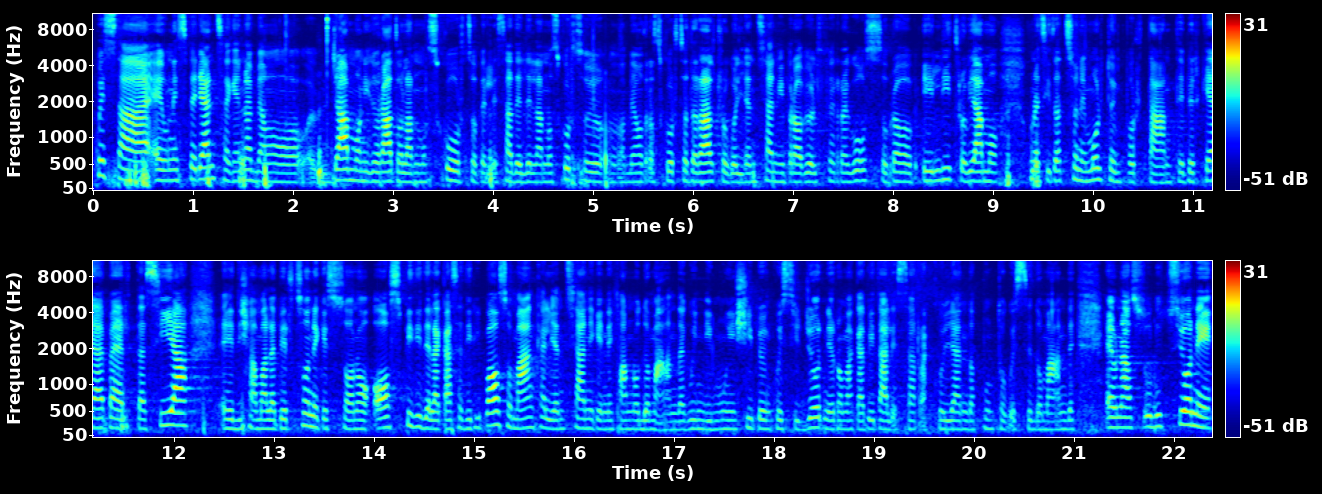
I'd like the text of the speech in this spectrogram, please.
Questa è un'esperienza che noi abbiamo già monitorato l'anno scorso, per l'estate dell'anno scorso abbiamo trascorso tra l'altro con gli anziani proprio il Ferragosto proprio, e lì troviamo una situazione molto importante perché è aperta sia eh, diciamo, alle persone che sono ospiti della casa di riposo ma anche agli anziani che ne fanno domanda, quindi il municipio in questi giorni, Roma Capitale, sta raccogliendo appunto queste domande. È una soluzione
